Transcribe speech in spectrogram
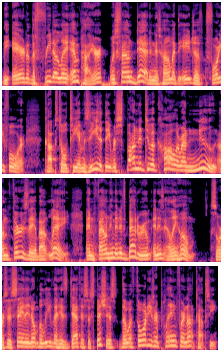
the heir to the Frito Lay empire, was found dead in his home at the age of 44. Cops told TMZ that they responded to a call around noon on Thursday about Lay and found him in his bedroom in his LA home. Sources say they don't believe that his death is suspicious, though authorities are planning for an autopsy.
